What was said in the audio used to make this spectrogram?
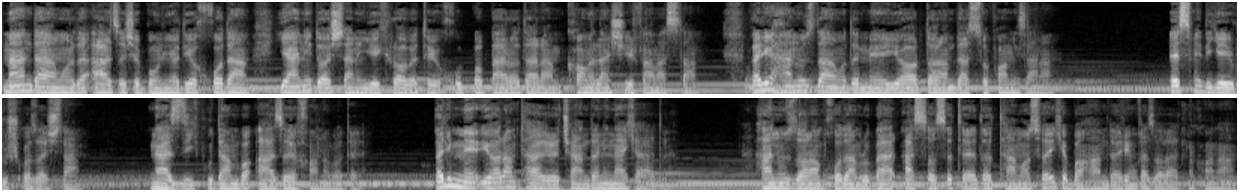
من در مورد ارزش بنیادی خودم یعنی داشتن یک رابطه خوب با برادرم کاملا شیرفهم هستم. ولی هنوز در مورد معیار دارم دست و پا می‌زنم. اسم دیگه ای روش گذاشتم. نزدیک بودن با اعضای خانواده. ولی معیارم تغییر چندانی نکرده. هنوز دارم خودم رو بر اساس تعداد تماسهایی که با هم داریم قضاوت می‌کنم.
